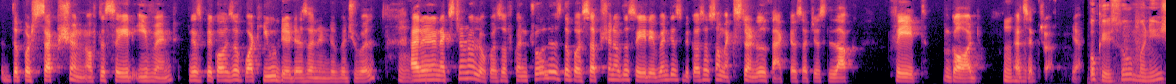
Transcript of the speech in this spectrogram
the perception of the said event is because of what you did as an individual. Mm-hmm. And in an external locus of control is the perception of the said event is because of some external factors such as luck, faith, God, mm-hmm. etc. yeah okay so manish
